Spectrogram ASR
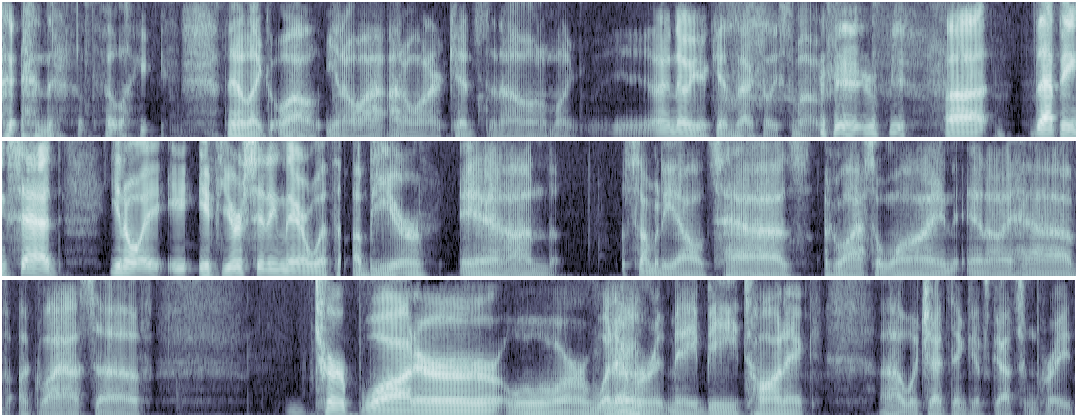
and they're, they're like they're like well you know I, I don't want our kids to know. And i'm like i know your kids actually smoke. Uh, that being said you know if you're sitting there with a beer and somebody else has a glass of wine and i have a glass of terp water or whatever it may be tonic uh, which i think has got some great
